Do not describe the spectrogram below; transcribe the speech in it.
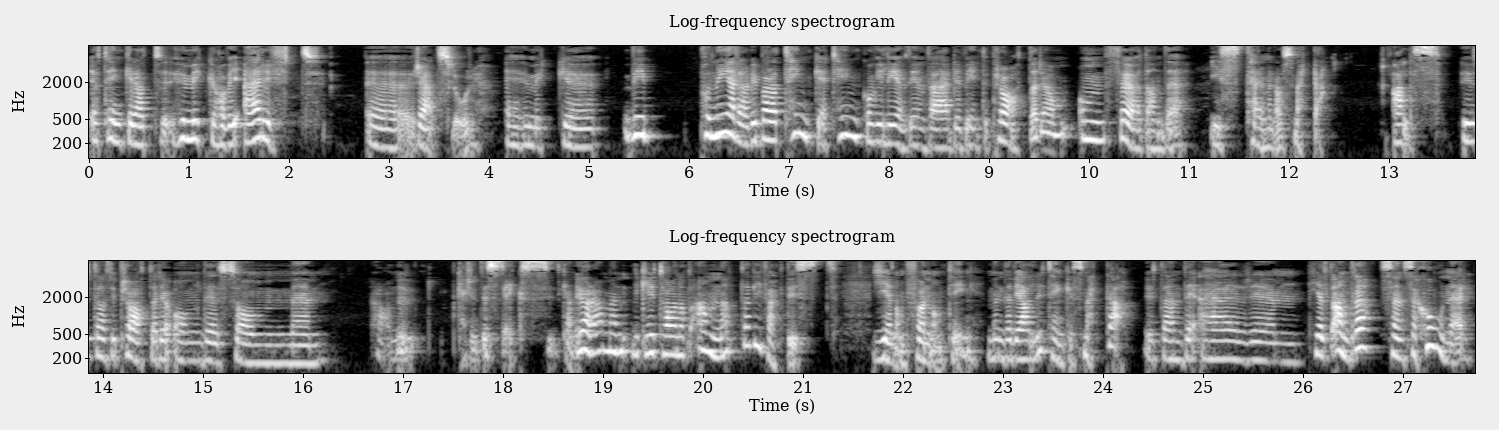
Jag tänker att hur mycket har vi ärvt eh, rädslor? Eh, hur mycket... Vi ponerar, vi bara tänker. Tänk om vi levde i en värld där vi inte pratade om, om födande i termer av smärta. Alls. Utan att vi pratade om det som... Eh, ja, nu kanske inte sex det kan vi göra, men vi kan ju ta något annat där vi faktiskt genomför någonting, men där vi aldrig tänker smärta. Utan det är eh, helt andra sensationer.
